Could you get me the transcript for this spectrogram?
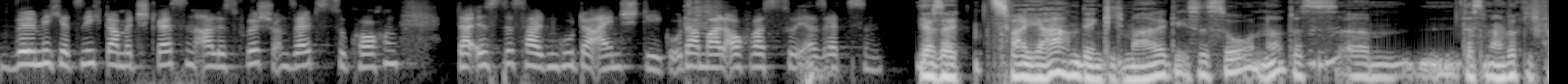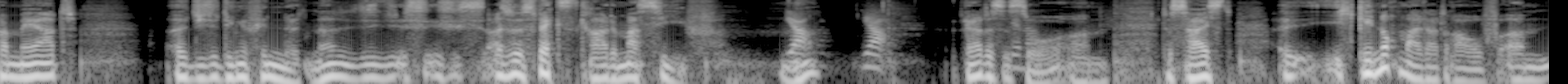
will mich jetzt nicht damit stressen, alles frisch und selbst zu kochen, da ist es halt ein guter Einstieg oder mal auch was zu ersetzen. Ja, seit zwei Jahren, denke ich mal, ist es so, ne, dass, mhm. ähm, dass man wirklich vermehrt äh, diese Dinge findet. Ne? also es wächst gerade massiv. Ja, ne? ja. Ja, das ist genau. so. Ähm, das heißt, äh, ich gehe nochmal da drauf. Ähm,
